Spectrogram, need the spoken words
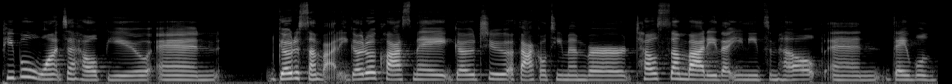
people want to help you, and go to somebody, go to a classmate, go to a faculty member, tell somebody that you need some help, and they will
